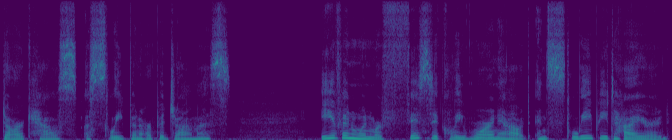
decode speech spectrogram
dark house asleep in our pajamas? Even when we're physically worn out and sleepy tired,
